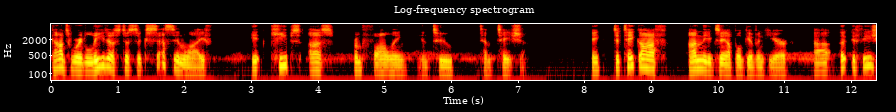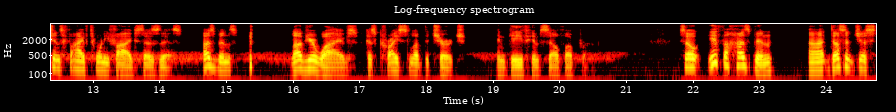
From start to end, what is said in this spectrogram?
God's word lead us to success in life, it keeps us from falling into temptation. Okay? To take off on the example given here, uh, Ephesians 5:25 says this: Husbands, Love your wives as Christ loved the church and gave himself up for her. So if a husband uh, doesn't just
